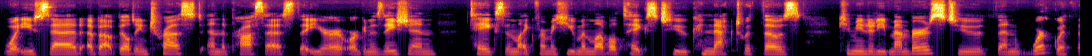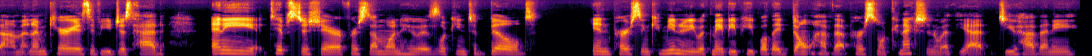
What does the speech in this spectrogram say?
what you said about building trust and the process that your organization takes and like from a human level takes to connect with those community members to then work with them. And I'm curious if you just had any tips to share for someone who is looking to build in person community with maybe people they don't have that personal connection with yet. Do you have any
